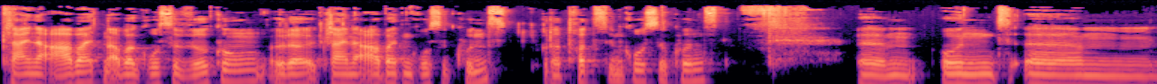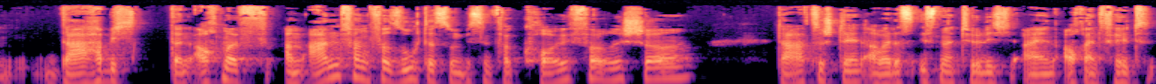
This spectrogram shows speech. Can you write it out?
kleine Arbeiten, aber große Wirkung oder kleine Arbeiten, große Kunst oder trotzdem große Kunst. Ähm, und ähm, da habe ich dann auch mal am Anfang versucht, das so ein bisschen verkäuferischer darzustellen, aber das ist natürlich ein, auch ein Feld,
